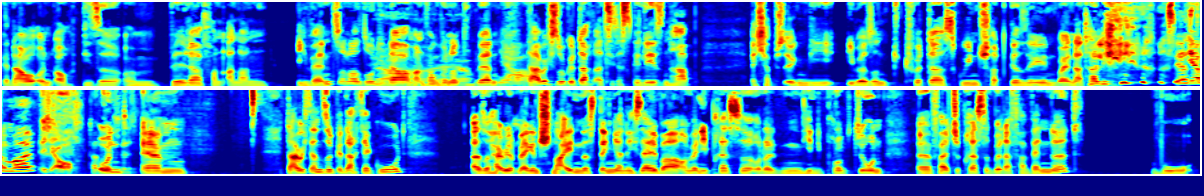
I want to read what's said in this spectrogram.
Genau, und auch diese ähm, Bilder von anderen Events oder so, die Ja, da am Anfang benutzt ja. werden. Ja. Da habe ich so gedacht, als ich das gelesen habe, ich habe es irgendwie über so einen Twitter-Screenshot gesehen bei Natalie das erste Mal. Ich auch, tatsächlich. Und ähm, da habe ich dann so gedacht, ja gut, also Harry und Meghan schneiden das Ding ja nicht selber und wenn die Presse oder hier die Produktion äh, falsche Pressebilder verwendet, wo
